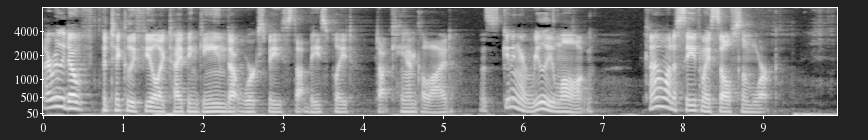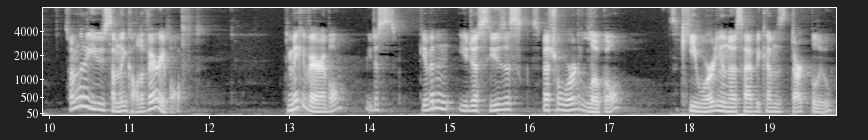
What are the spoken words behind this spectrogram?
I really don't particularly feel like typing game.workspace.baseplate.canCollide. That's getting really long. I kind of want to save myself some work. So I'm going to use something called a variable. To make a variable, you just give it an, you just use this special word local. It's a keyword, you'll notice how it becomes dark blue.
